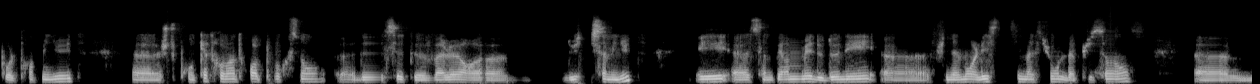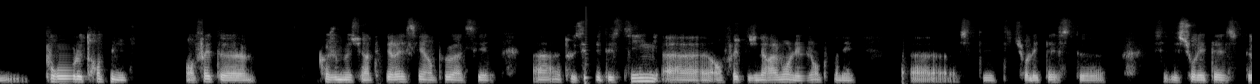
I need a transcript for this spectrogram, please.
pour le 30 minutes, euh, je prends 83% euh, de cette valeur du 5 minutes et ça me permet de donner finalement l'estimation de la puissance pour le 30 minutes. En fait, quand je me suis intéressé un peu à, ces, tous ces testings, en fait, généralement, les gens prenaient, c'était sur les tests, c'était sur les tests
